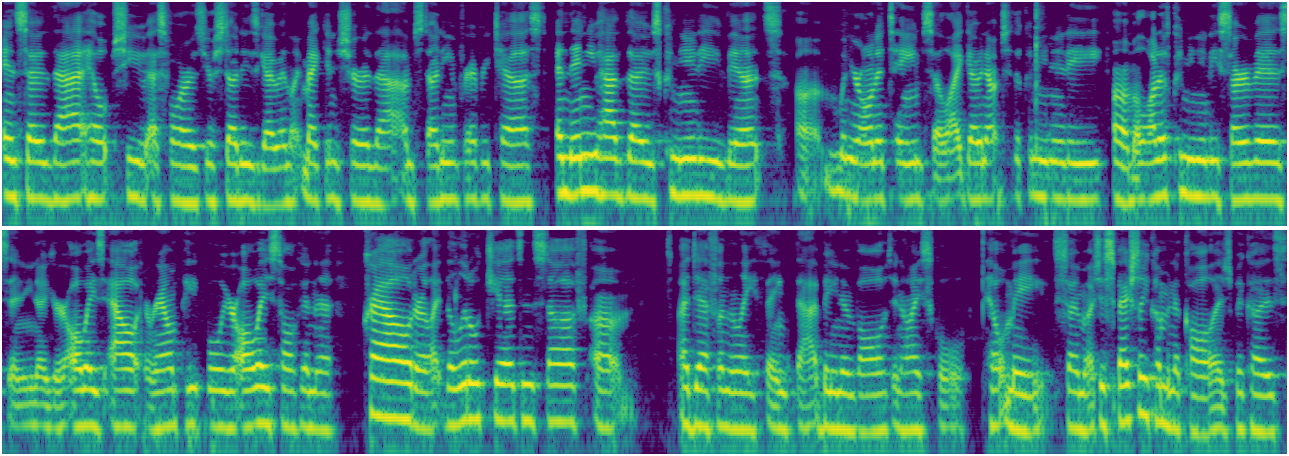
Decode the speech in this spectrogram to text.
And so that helps you as far as your studies go and like making sure that I'm studying for every test. And then you have those community events um, when you're on a team. So, like going out to the community, um, a lot of community service, and you know, you're always out around people, you're always talking to crowd or like the little kids and stuff. Um, I definitely think that being involved in high school helped me so much, especially coming to college because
